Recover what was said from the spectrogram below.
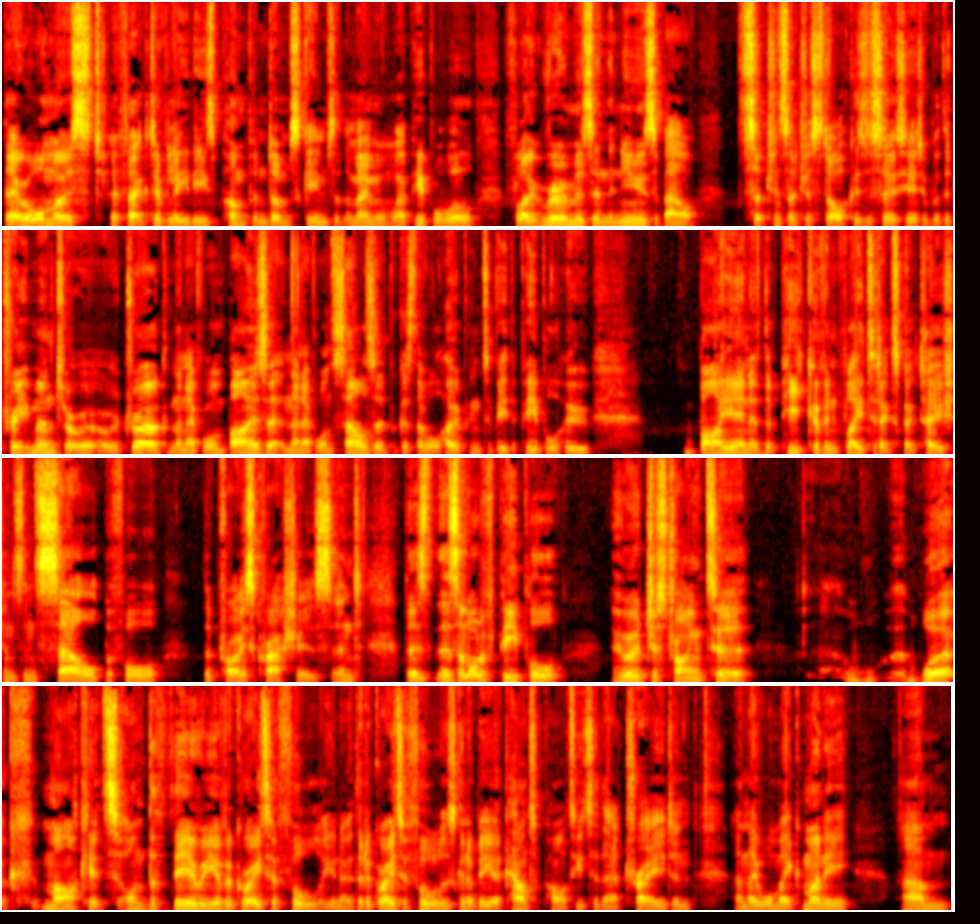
they're almost effectively these pump and dump schemes at the moment where people will float rumors in the news about such and such a stock is associated with a treatment or, or a drug, and then everyone buys it, and then everyone sells it because they're all hoping to be the people who buy in at the peak of inflated expectations and sell before the price crashes. And there's there's a lot of people who are just trying to work markets on the theory of a greater fool. You know that a greater fool is going to be a counterparty to their trade, and and they will make money um,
